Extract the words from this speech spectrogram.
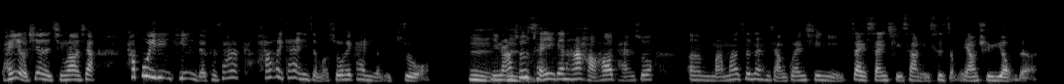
很有限的情况下，他不一定听你的，可是他他会看你怎么说，会看你怎么做。嗯，你拿出诚意跟他好好谈，说，嗯，妈妈真的很想关心你在 3C 上你是怎么样去用的，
